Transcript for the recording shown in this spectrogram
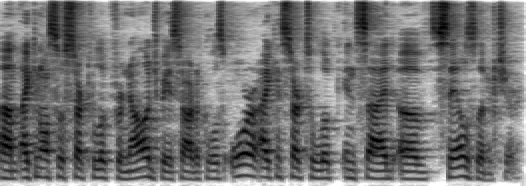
Um, I can also start to look for knowledge based articles, or I can start to look inside of sales literature.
